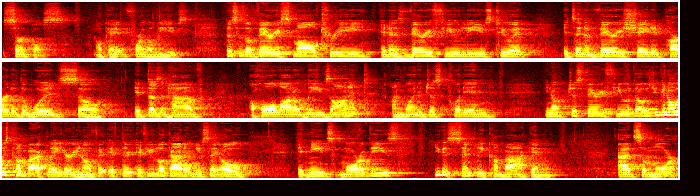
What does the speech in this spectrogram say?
circles, okay, for the leaves. This is a very small tree. It has very few leaves to it. It's in a very shaded part of the woods, so it doesn't have a whole lot of leaves on it. I'm going to just put in, you know, just very few of those. You can always come back later, you know, if, if, there, if you look at it and you say, oh, it needs more of these, you can simply come back and add some more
